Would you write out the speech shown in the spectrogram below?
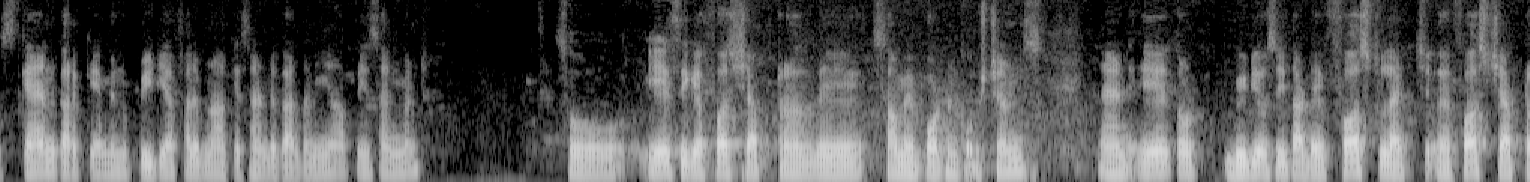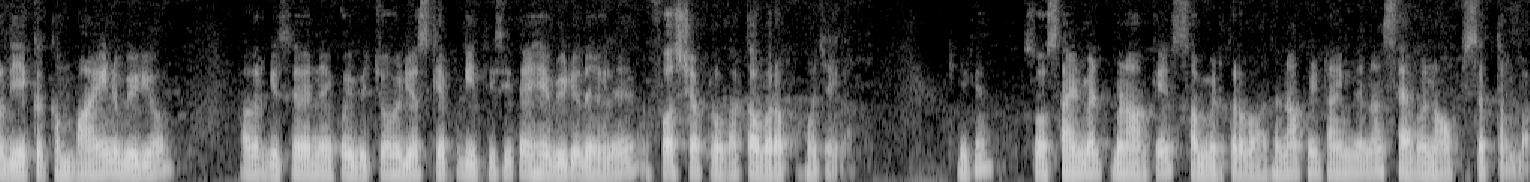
ਸਕੈਨ ਕਰਕੇ ਮੈਨੂੰ ਪੀਡੀਐਫ ਫਾਈਲ ਬਣਾ ਕੇ ਸੈਂਡ ਕਰ ਦੇਣੀ ਆ ਆਪਣੀ ਅਸਾਈਨਮੈਂਟ ਸੋ ਇਹ ਸੀਗੇ ਫਰਸਟ ਚੈਪਟਰ ਦੇ ਸਮ ਇੰਪੋਰਟੈਂਟ ਕੁਐਸਚਨਸ ਐਂਡ ਇਹ ਤੋਂ ਵੀਡੀਓ ਸੀ ਤੁਹਾਡੇ ਫਰਸਟ ਲੈਕਚਰ ਫਰਸਟ ਚੈਪਟਰ ਦੀ ਇੱਕ ਕੰਬਾਈਨਡ ਵੀਡੀਓ ਅਗਰ ਕਿਸੇ ਨੇ ਕੋਈ ਵਿੱਚੋਂ ਵੀਡੀਓ ਸਕਿਪ ਕੀਤੀ ਸੀ ਤਾਂ ਇਹ ਵੀਡੀਓ ਦੇਖ ਲੈ ਫਰਸਟ ਚੈਪਟਰ ਉਹਦਾ ਕਵਰ ਅਪ ਹੋ ਜਾਏਗਾ। ਠੀਕ ਹੈ? ਸੋ ਅਸਾਈਨਮੈਂਟ ਬਣਾ ਕੇ ਸਬਮਿਟ ਕਰਵਾ ਦੇਣਾ ਆਪਣੀ ਟਾਈਮ ਦੇ ਨਾਲ 7 ਆਫ ਸਤੰਬਰ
